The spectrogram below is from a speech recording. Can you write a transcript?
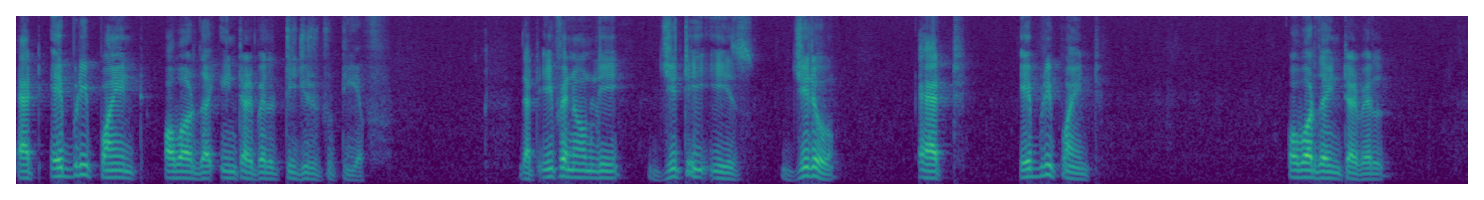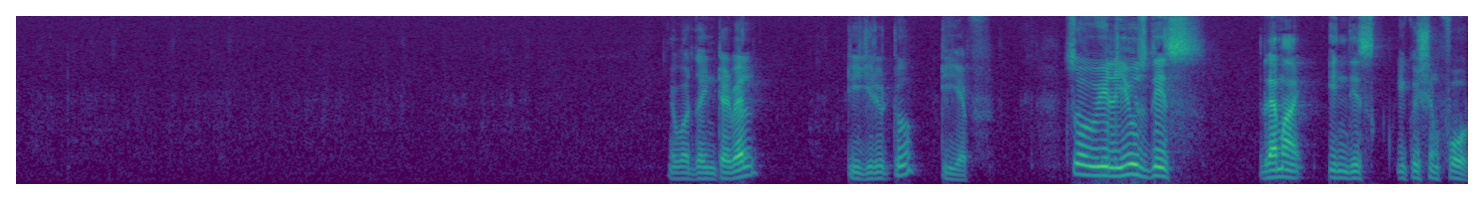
at every point over the interval T 0 to T f. That if and only g t is 0 at every point over the interval over the interval t 0 to t f. So, we will use this lemma in this equation 4.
